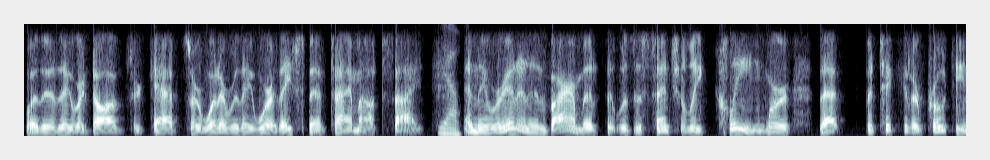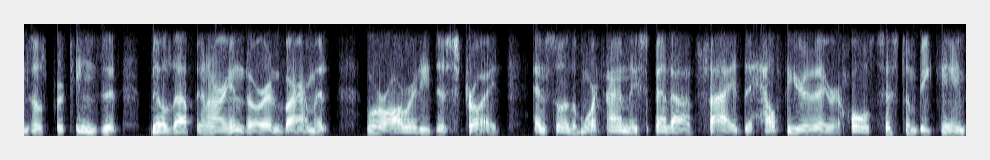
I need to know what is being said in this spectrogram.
whether they were dogs or cats or whatever they were. They spent time outside Yeah. and they were in an environment that was essentially clean, where that particular proteins, those proteins that build up in our indoor environment, were already destroyed. And so, the more time they spent outside, the healthier their whole system became,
